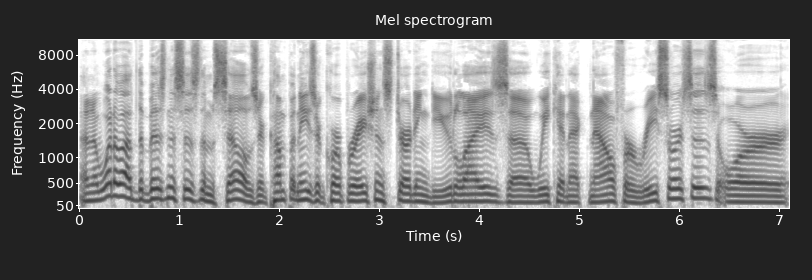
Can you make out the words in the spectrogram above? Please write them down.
And what about the businesses themselves? Are companies or corporations starting to utilize uh, WeConnect now for resources, or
